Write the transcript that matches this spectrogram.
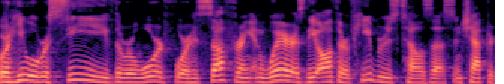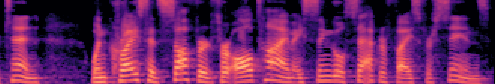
where he will receive the reward for his suffering, and where, as the author of Hebrews tells us in chapter 10, when Christ had suffered for all time a single sacrifice for sins,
